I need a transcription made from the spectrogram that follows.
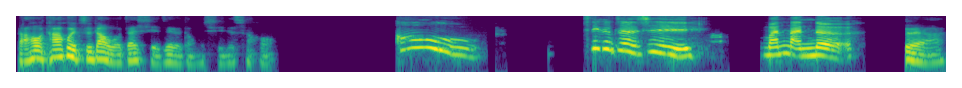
然后他会知道我在写这个东西的时候，哦，这个真的是蛮难的，对啊。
